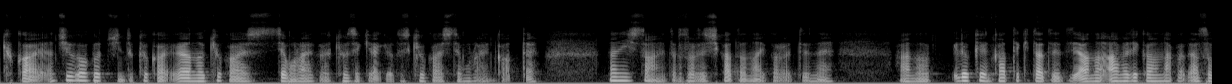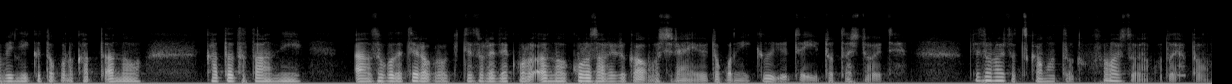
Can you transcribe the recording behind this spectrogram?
許可、中国人と許可、あの、許可してもらえんから、教籍やけど私許可してもらえんかって。何したんやったら、それ仕方ないからってね、あの、旅券買ってきたって、あの、アメリカの中で遊びに行くところ買った、あの、買った途端に、あのそこでテロが起きて、それで殺あの殺されるかもしれんいうところに行く言うて言っとった人がいて。で、その人捕まっとる。その人のことやと思う。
